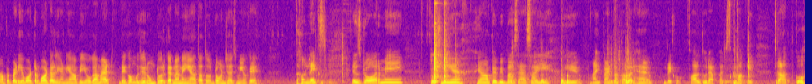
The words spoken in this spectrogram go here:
यहाँ पे पड़ी है वाटर बॉटल एंड यहाँ पे योगा मैट देखो, मुझे रूम टूर करना नहीं आता तो डोंट जज मी ओके तो नेक्स्ट इस ड्रॉर में कुछ नहीं है। यहाँ पे भी बस ऐसा ही, ये आईपैड का कवर है। देखो, फालतू रैपर्स खा के रात को।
